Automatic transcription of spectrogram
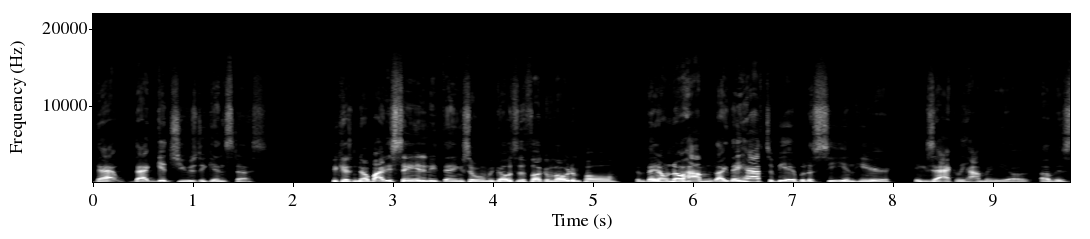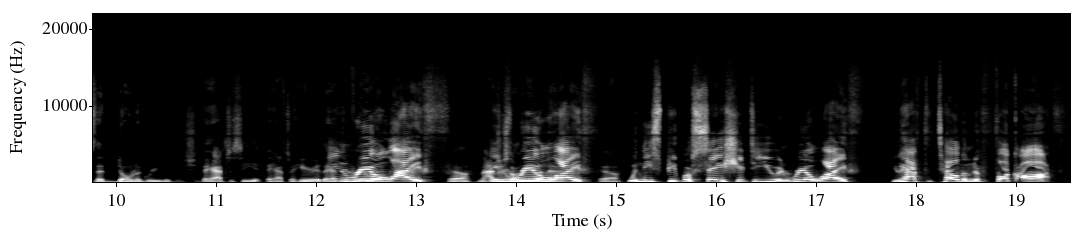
That that gets used against us because nobody's saying anything. So when we go to the fucking voting poll, if they don't know how, like they have to be able to see and hear exactly how many of, of us that don't agree with this. shit. They have to see it. They have to hear it. They have to In real it. life. yeah, not in just on the real life. Yeah, When these people say shit to you in real life, you have to tell them to fuck off.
